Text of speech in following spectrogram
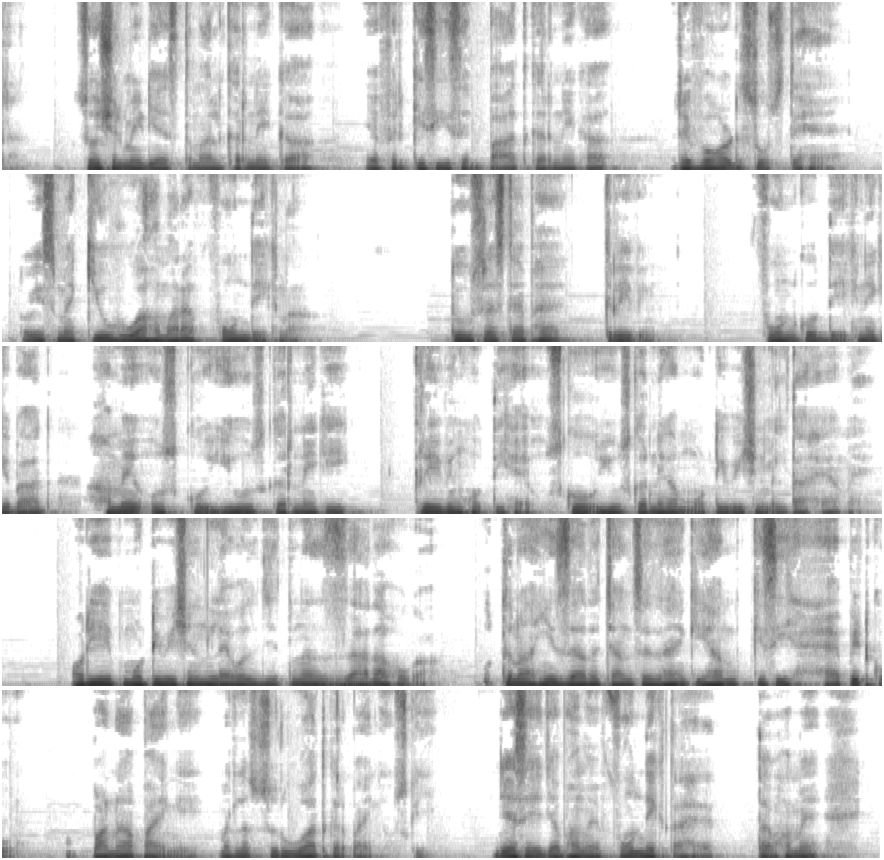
सोशल मीडिया इस्तेमाल करने का या फिर किसी से बात करने का रिवॉर्ड सोचते हैं। तो इसमें क्यों हुआ हमारा फ़ोन देखना? दूसरा स्टेप है क्रेविंग फ़ोन को देखने के बाद हमें उसको यूज़ करने की क्रेविंग होती है। उसको यूज़ करने का मोटिवेशन मिलता है हमें। और ये मोटिवेशन लेवल जितना ज़्यादा होगा, उतना ही ज़्यादा चांसेस हैं कि हम किसी हैबिट को बना पाएँगे मतलब शुरुआत कर पाएँगे उसकी। जैसे जब हमें फ़ोन देखता है, तब हमें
